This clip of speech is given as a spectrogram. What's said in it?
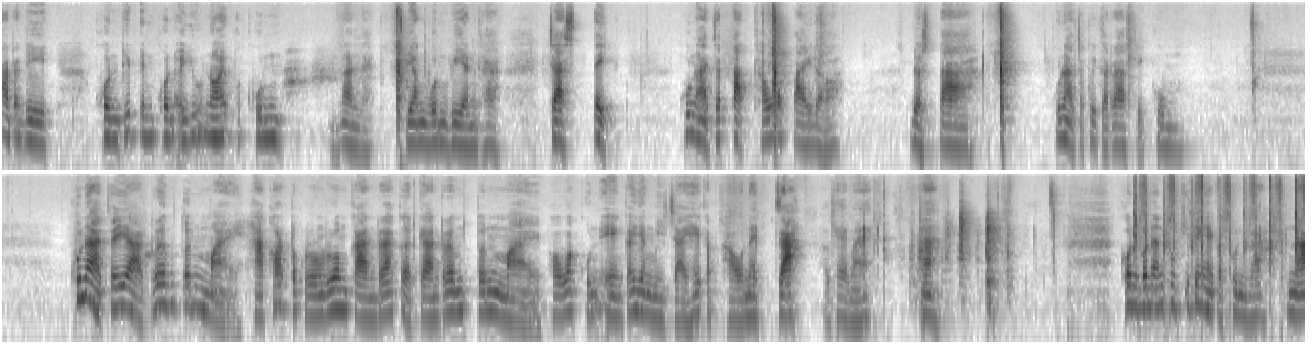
าติอดีต คนที่เป็นคนอายุน้อยกว่าคุณนั่นแหละ ยังวนเวียนค่ะจัสติกคุณอาจจะตัดเขาออกไปเหรอเดอะสตาร์ คุณอาจจะคุยกับราศีกุม คุณอาจจะอยากเริ่มต้นใหม่ หาข้อตกลงร่วมกันและเกิดการเริ่มต้นใหม่ เพราะว่าคุณเองก็ยังมีใจให้กับเขานะจ๊ะโอเคไหมอะคนคนนั้นเขาคิดยังไงกับคุณคะณะ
